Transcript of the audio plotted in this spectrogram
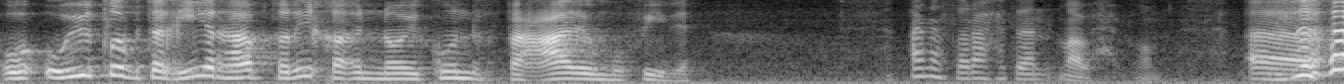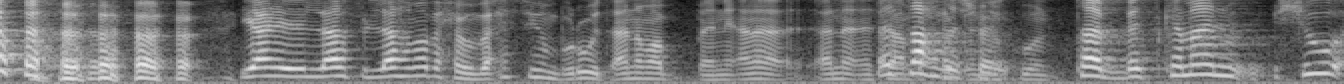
ويطلب تغييرها بطريقة إنه يكون فعالة ومفيدة. أنا صراحة ما بحبهم. آه يعني لا في الله ما بحبهم بحس فيهم برود. أنا ما ب- يعني أنا أنا إنسان بس لحظة شوي. يكون. طيب بس كمان شو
